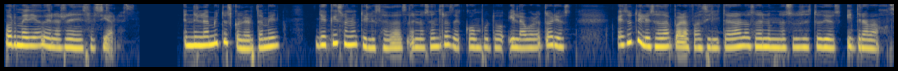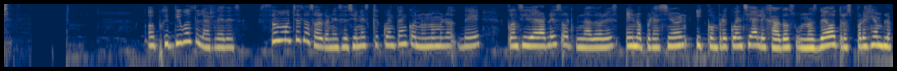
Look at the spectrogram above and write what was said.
por medio de las redes sociales. En el ámbito escolar también, ya que son utilizadas en los centros de cómputo y laboratorios, es utilizada para facilitar a los alumnos sus estudios y trabajos. Objetivos de las redes. Son muchas las organizaciones que cuentan con un número de considerables ordenadores en operación y con frecuencia alejados unos de otros. Por ejemplo,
